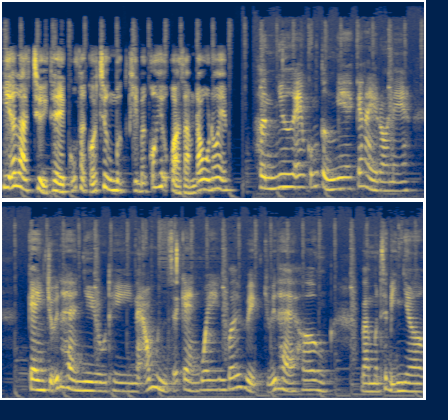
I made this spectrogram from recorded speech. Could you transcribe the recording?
Nghĩa là chửi thề cũng phải có chừng mực thì mới có hiệu quả giảm đau đó em. Hình như em cũng từng nghe cái này rồi nè. Càng chửi thề nhiều thì não mình sẽ càng quen với việc chửi thề hơn và mình sẽ bị nhờn,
